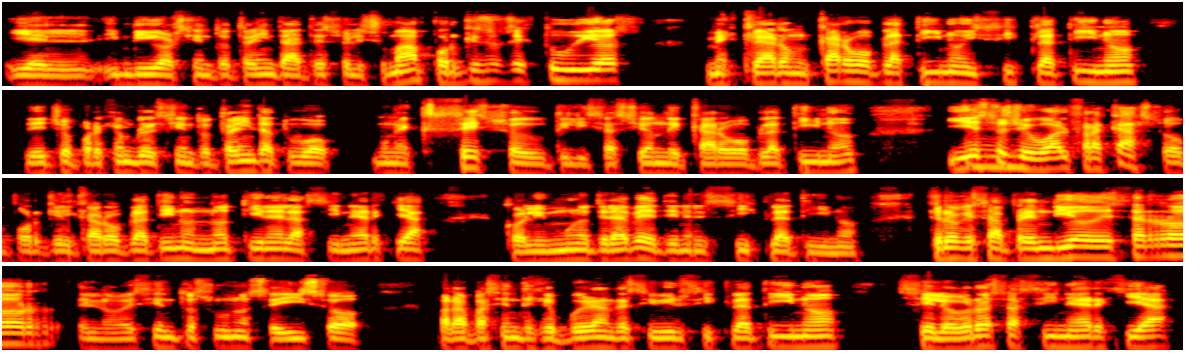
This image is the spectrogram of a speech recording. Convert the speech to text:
y el Invigor 130 de atezolizumab? Porque esos estudios mezclaron carboplatino y cisplatino. De hecho, por ejemplo, el 130 tuvo un exceso de utilización de carboplatino y eso mm. llevó al fracaso porque el carboplatino no tiene la sinergia con la inmunoterapia tiene el cisplatino. Creo que se aprendió de ese error. El 901 se hizo para pacientes que pudieran recibir cisplatino. Se logró esa sinergia.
